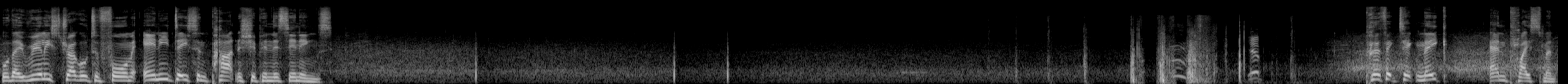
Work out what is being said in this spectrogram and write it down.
Well, they really struggled to form any decent partnership in this innings. Yep. Perfect technique and placement.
